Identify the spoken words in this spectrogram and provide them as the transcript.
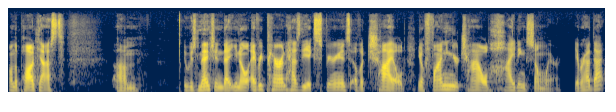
on the podcast, um, it was mentioned that, you know, every parent has the experience of a child, you know, finding your child hiding somewhere. You ever had that?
